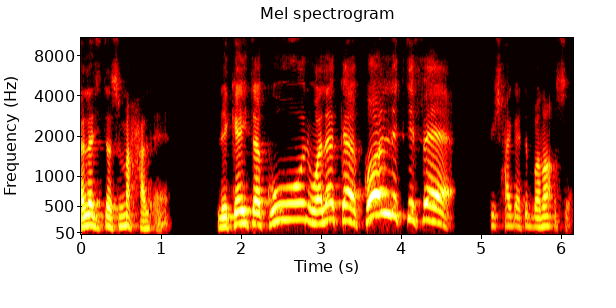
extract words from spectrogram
التي تسمعها الآن. لكي تكون ولك كل اكتفاء. مفيش حاجة تبقى ناقصة.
